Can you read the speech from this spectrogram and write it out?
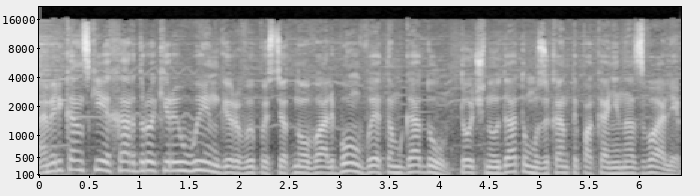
Американские хард-рокеры Уингер выпустят новый альбом в этом году. Точную дату музыканты пока не назвали.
